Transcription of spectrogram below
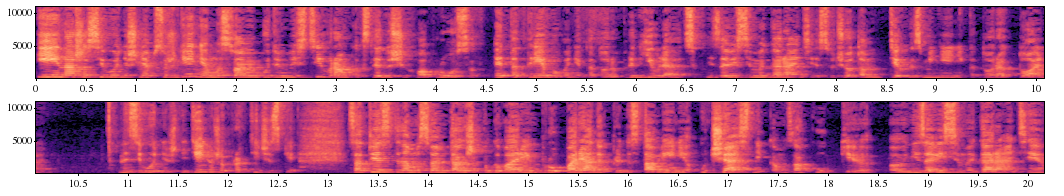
И наше сегодняшнее обсуждение мы с вами будем вести в рамках следующих вопросов. Это требования, которые предъявляются к независимой гарантии с учетом тех изменений, которые актуальны на сегодняшний день уже практически. Соответственно, мы с вами также поговорим про порядок предоставления участникам закупки э, независимой гарантии.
